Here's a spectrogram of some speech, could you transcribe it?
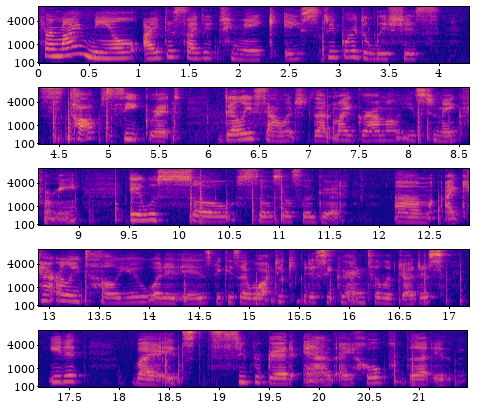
For my meal, I decided to make a super delicious top secret deli sandwich that my grandma used to make for me. It was so, so, so, so good. Um, I can't really tell you what it is because I want to keep it a secret until the judges eat it, but it's super good and I hope that it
